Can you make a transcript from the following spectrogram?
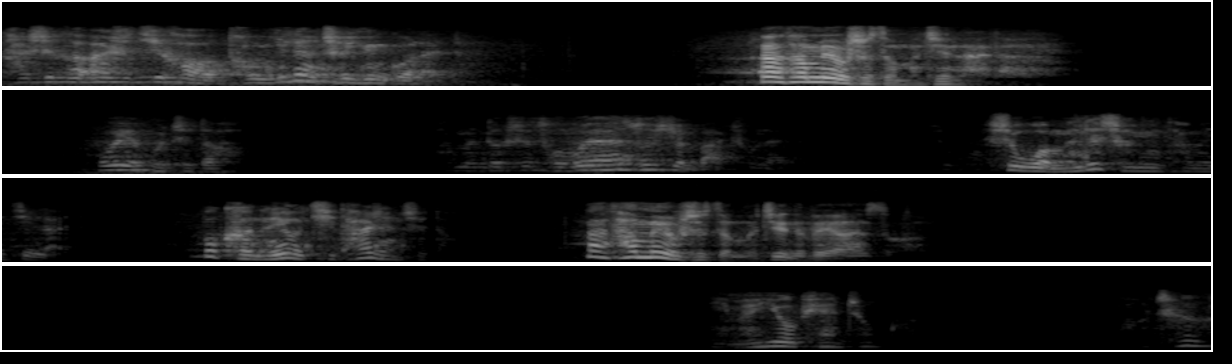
他是和二十七号同一辆车运过来的。那他们又是怎么进来的？我也不知道，他们都是从慰安所选拔出来的，是我们的车运的，不可能有其他人知道。那他们又是怎么进的慰安所？你们诱骗中国人，谎称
